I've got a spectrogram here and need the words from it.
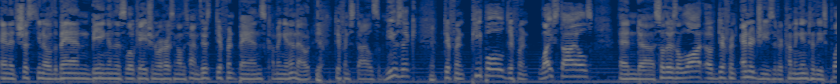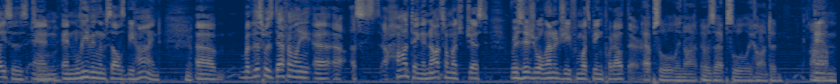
and it's just you know the band being in this location rehearsing all the time. There's different bands coming in and out, Yeah. different styles of music, different people, different lifestyles, and uh, so there's a lot of different energies that are coming into these places and and leaving themselves behind. Um, but this was definitely a haunting, and not so much just residual energy from what's being put out there. Absolutely not. It was absolutely haunted. And- Um,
